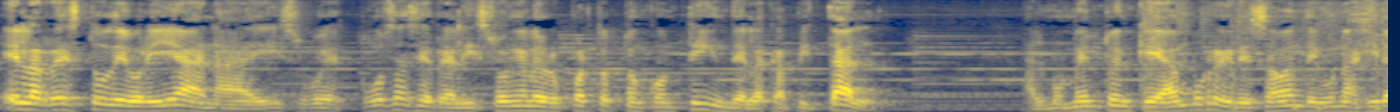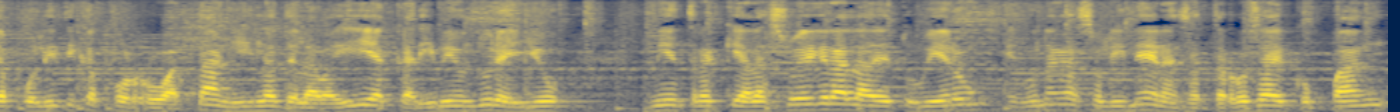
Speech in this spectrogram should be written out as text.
El arresto de Orellana y su esposa se realizó en el aeropuerto Toncontín de la capital, al momento en que ambos regresaban de una gira política por Roatán, Islas de la Bahía, Caribe hondureño, mientras que a la suegra la detuvieron en una gasolinera en Santa Rosa de Copán,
